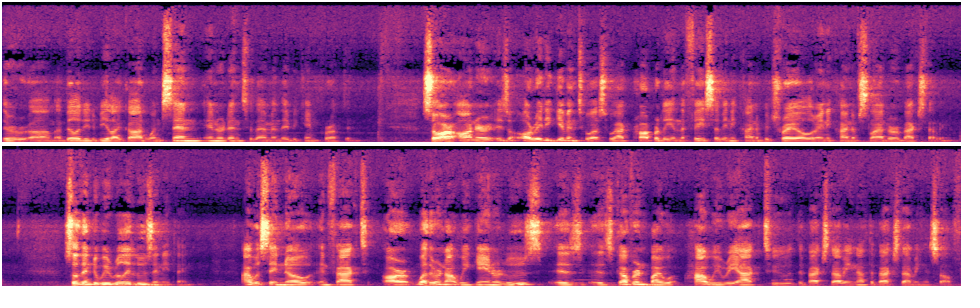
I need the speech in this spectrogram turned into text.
their um, ability to be like God when sin entered into them and they became corrupted. So our honor is already given to us who act properly in the face of any kind of betrayal or any kind of slander or backstabbing. So then, do we really lose anything? I would say no. In fact, our whether or not we gain or lose is is governed by how we react to the backstabbing, not the backstabbing itself.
